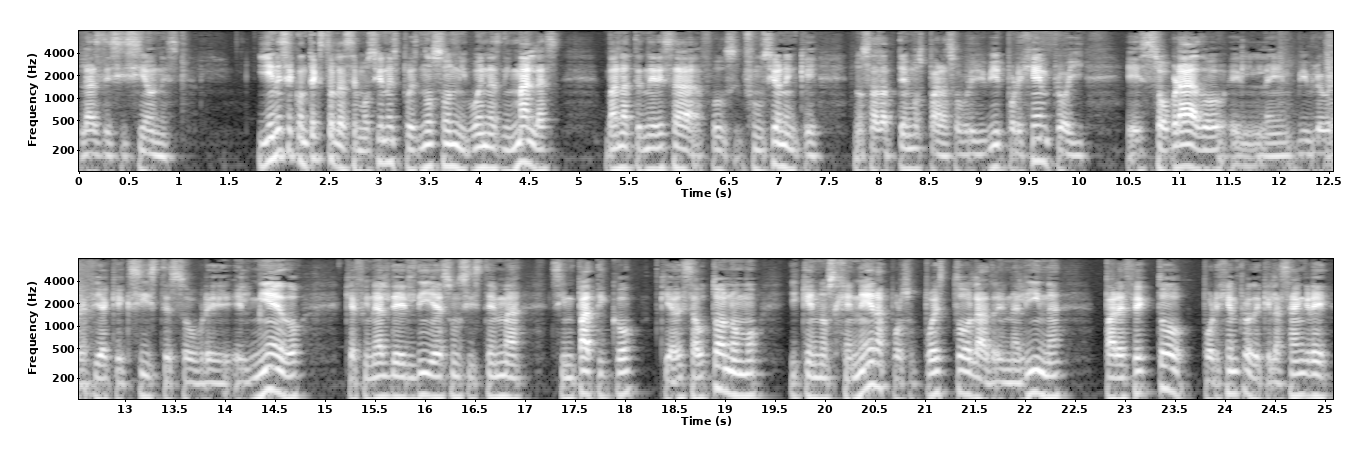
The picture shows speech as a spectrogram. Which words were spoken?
las decisiones. Y en ese contexto las emociones pues no son ni buenas ni malas, van a tener esa función en que nos adaptemos para sobrevivir, por ejemplo, y es sobrado la bibliografía que existe sobre el miedo, que a final del día es un sistema simpático, que es autónomo y que nos genera, por supuesto, la adrenalina para efecto, por ejemplo, de que la sangre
